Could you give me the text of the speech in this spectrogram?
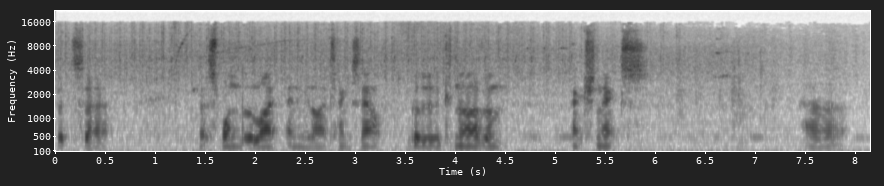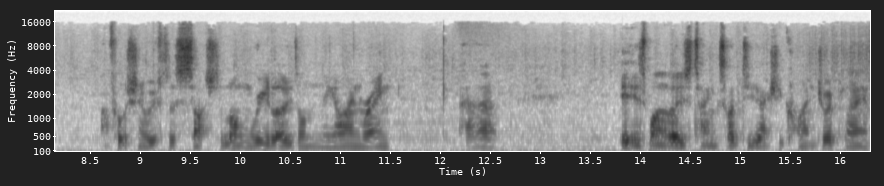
but uh, that's one of the light enemy light tanks out. Got the Caernarvon Action X. Uh, unfortunately, with the, such a long reload on the Iron Rain, uh, it is one of those tanks I do actually quite enjoy playing.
